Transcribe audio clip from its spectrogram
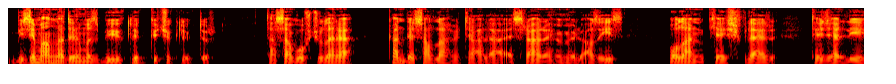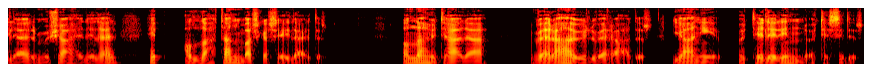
Bizim anladığımız büyüklük küçüklüktür. Tasavvufçulara Kaddesallahu Teala esrarehumül aziz olan keşfler, tecelliler, müşahedeler hep Allah'tan başka şeylerdir. Allahü Teala veraül veradır. Yani ötelerin ötesidir.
